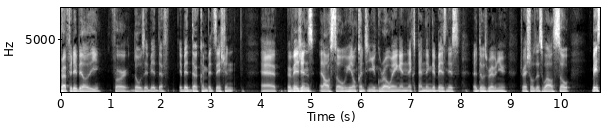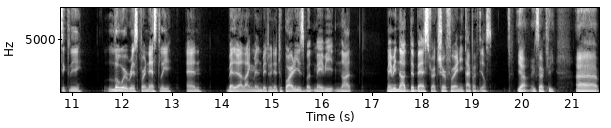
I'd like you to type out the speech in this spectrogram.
profitability for those EBITDA EBITDA compensation uh, provisions, and also you know continue growing and expanding the business at those revenue thresholds as well. So basically, lower risk for Nestle and better alignment between the two parties, but maybe not maybe not the best structure for any type of deals. Yeah, exactly. Uh,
